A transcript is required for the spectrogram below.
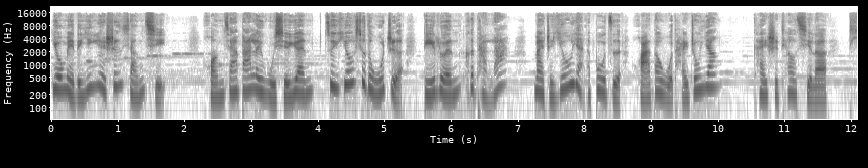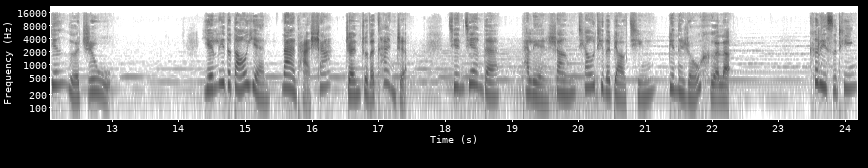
优美的音乐声响起，皇家芭蕾舞学院最优秀的舞者迪伦和塔拉迈着优雅的步子滑到舞台中央，开始跳起了天鹅之舞。严厉的导演娜塔莎专注的看着，渐渐的，她脸上挑剔的表情变得柔和了。克里斯汀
